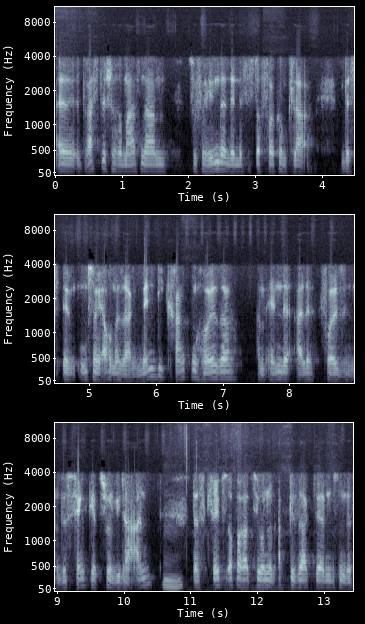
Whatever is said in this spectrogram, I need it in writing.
drastischere Maßnahmen zu verhindern, denn das ist doch vollkommen klar. Das muss man ja auch immer sagen. Wenn die Krankenhäuser am Ende alle voll sind. Und es fängt jetzt schon wieder an, mhm. dass Krebsoperationen abgesagt werden müssen, dass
